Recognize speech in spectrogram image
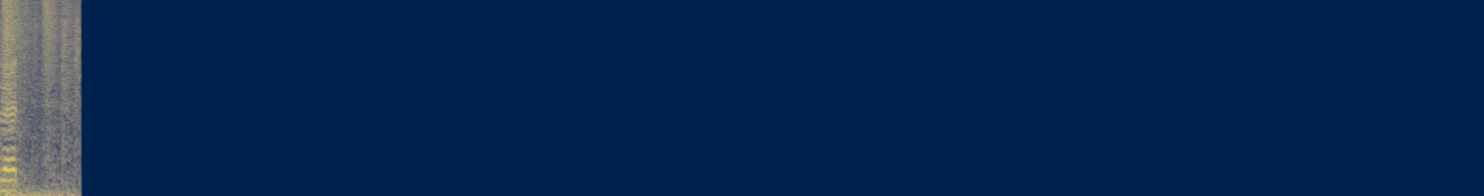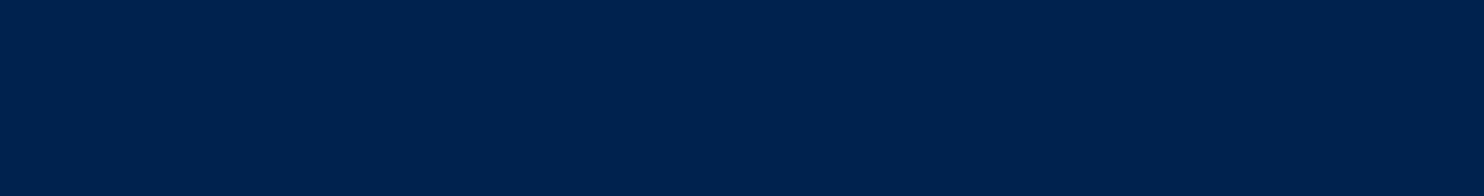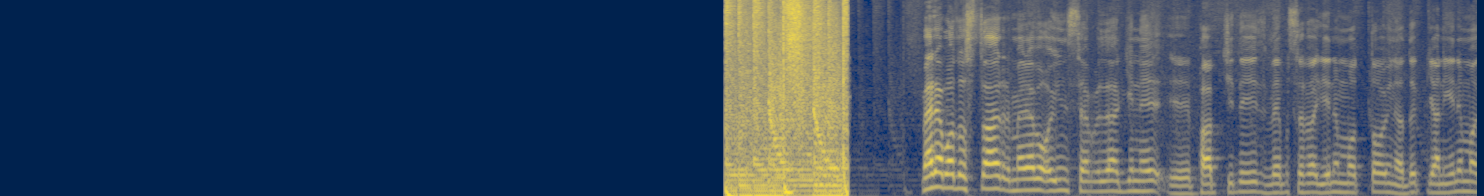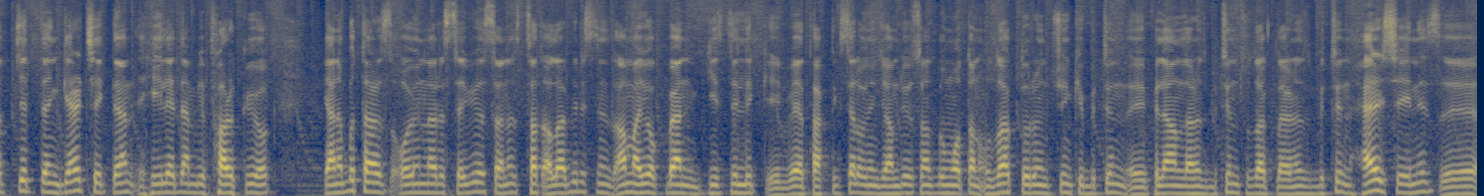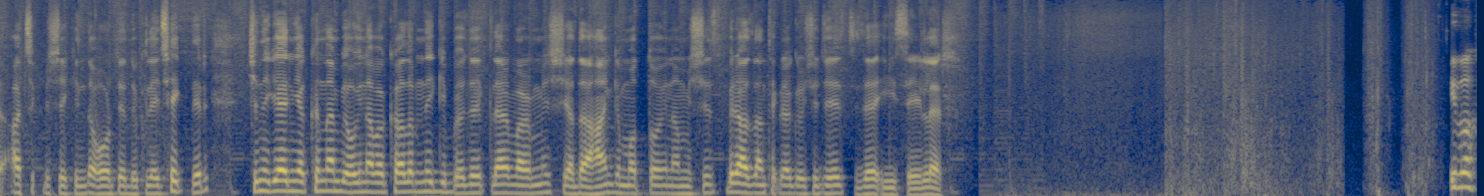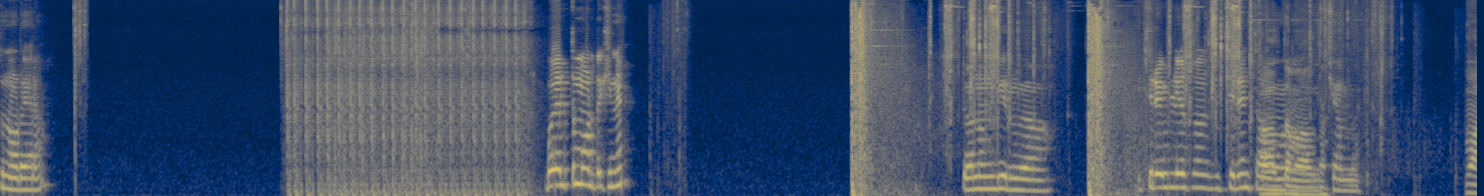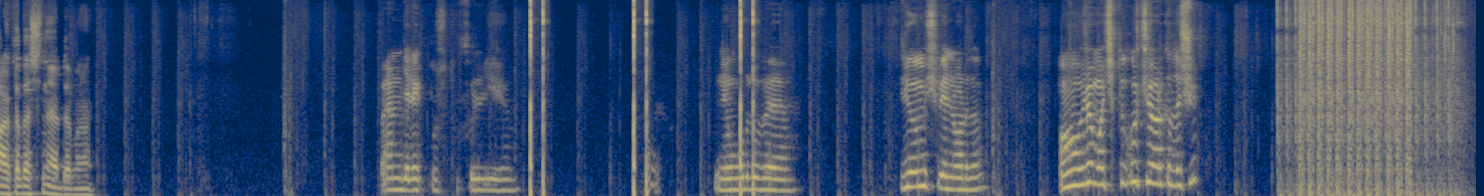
that Merhaba dostlar, merhaba oyun severler. Yine e, PUBG'deyiz ve bu sefer yeni modda oynadık. Yani yeni mod cidden gerçekten hileden bir farkı yok. Yani bu tarz oyunları seviyorsanız tat alabilirsiniz ama yok ben gizlilik e, ve taktiksel oynayacağım diyorsanız bu moddan uzak durun. Çünkü bütün e, planlarınız, bütün tuzaklarınız, bütün her şeyiniz e, açık bir şekilde ortaya dökülecektir. Şimdi gelin yakından bir oyuna bakalım ne gibi özellikler varmış ya da hangi modda oynamışız. Birazdan tekrar görüşeceğiz. Size iyi seyirler. Bir bakın oraya. Bayılttım oradakini. Canım bir ya. Bitirebiliyorsanız bitirin tamam. Aldım, aldım. Mükemmel. Ama arkadaşı nerede bunun? Ben direkt boost'u fullleyeceğim. Ne vurdu be. Diyormuş beni oradan. Aha hocam açıkta koşuyor arkadaşı.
